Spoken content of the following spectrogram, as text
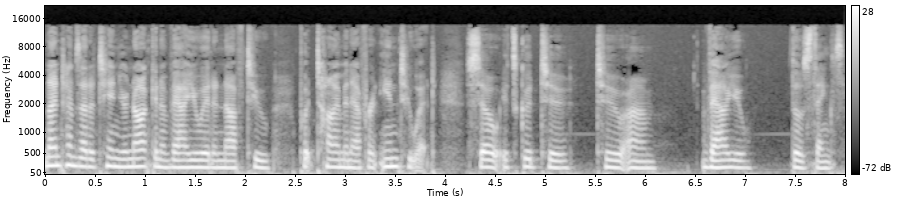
nine times out of ten, you're not going to value it enough to put time and effort into it. So it's good to to um, value those things.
